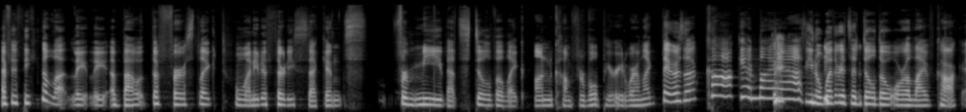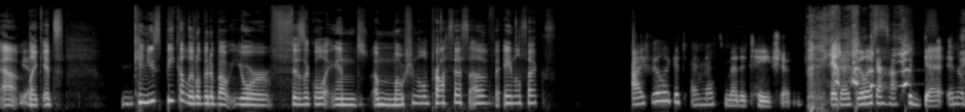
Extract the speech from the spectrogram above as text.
I've been thinking a lot lately about the first like 20 to 30 seconds. For me, that's still the like uncomfortable period where I'm like, there's a cock in my ass, you know, whether it's a dildo or a live cock. Uh, Yeah. like, it's, can you speak a little bit about your physical and emotional process of anal sex? I feel like it's almost meditation. Like I feel like I have to get in a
